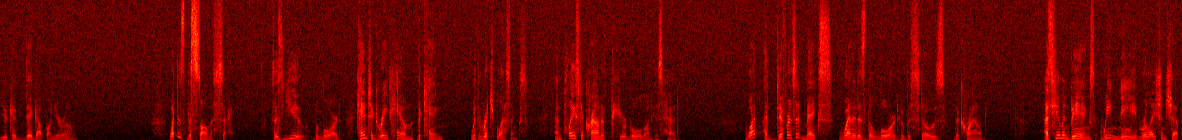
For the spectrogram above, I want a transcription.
you could dig up on your own. What does the psalmist say? It says, You, the Lord, came to greet him, the king, with rich blessings and placed a crown of pure gold on his head. What a difference it makes when it is the Lord who bestows the crown. As human beings, we need relationship.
